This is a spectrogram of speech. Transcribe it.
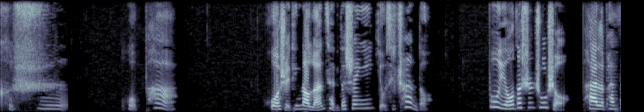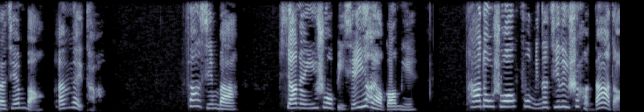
可是我怕。”祸水听到栾彩蝶的声音有些颤抖，不由得伸出手拍了拍她的肩膀，安慰她：“放心吧，小鸟医术比邪医还要高明。他都说复明的几率是很大的，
